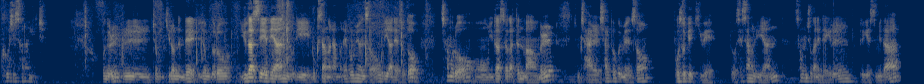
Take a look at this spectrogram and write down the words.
그것이 사랑이죠. 오늘 좀 길었는데 이 정도로 유다스에 대한 우리 묵상을 한번 해보면서 우리 안에서도 참으로 어, 유다스 같은 마음을 좀 잘 살펴보면서 보석의 기회 또 세상을 위한 성주간이 되기를 빌겠습니다.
